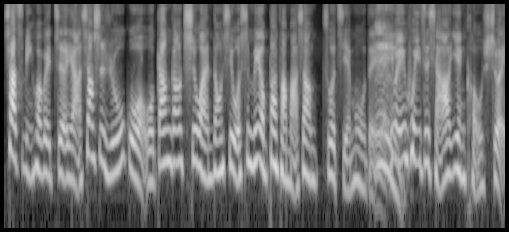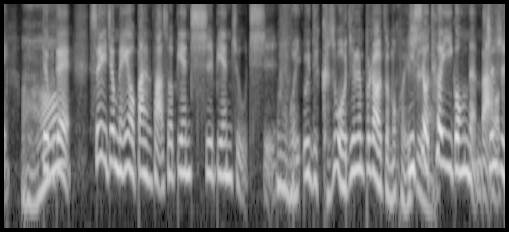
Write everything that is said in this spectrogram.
夏志明会不会这样。像是如果我刚刚吃完东西，我是没有办法马上做节目的耶，嗯因为会一直想要咽口水，？”哦对不？对？所以就没有办法说边吃边主持。我我可是我今天不知道怎么回事、啊，你是有特异功能吧？真。是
